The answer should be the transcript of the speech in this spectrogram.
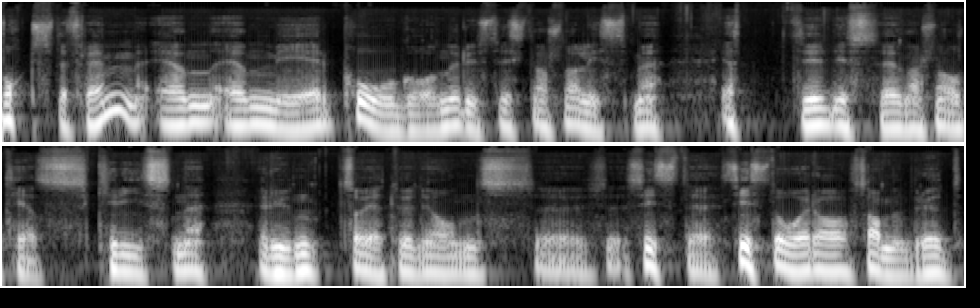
vokste frem en, en mer pågående russisk nasjonalisme etter disse nasjonalitetskrisene rundt Sovjetunionens siste, siste år og sammenbrudd.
